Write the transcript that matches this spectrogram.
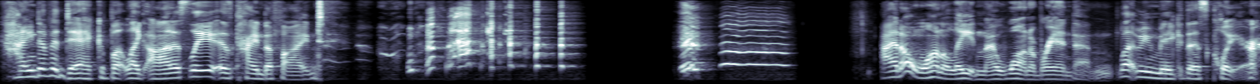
kind of a dick, but like honestly is kind of fine. too. I don't want a Leighton. I want a Brandon. Let me make this clear.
